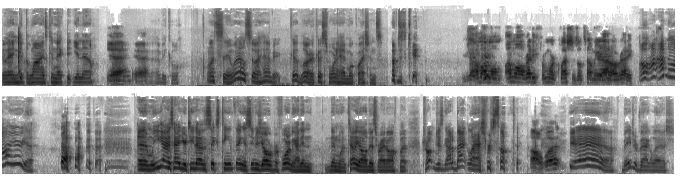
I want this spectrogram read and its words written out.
Go ahead and get the lines connected, you know. Yeah, yeah. That'd be cool. Let's see, what else do I have here? Good lord, I could have sworn I had more questions. I'm just kidding. Yeah, I'm, I'm, all- I'm all ready for more questions. Don't tell me you're out already. Oh, I, I know, I hear you. And when you guys had your 2016 thing, as soon as y'all were performing, I didn't didn't want to tell you all this right off, but Trump just got a backlash for something. Oh, what? yeah, major backlash.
